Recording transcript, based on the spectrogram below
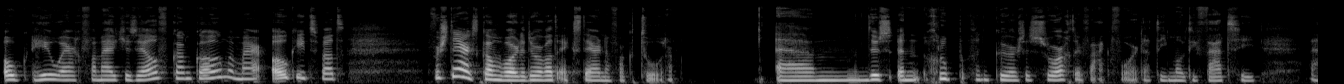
ook heel erg vanuit jezelf kan komen, maar ook iets wat versterkt kan worden door wat externe factoren. Um, dus een groep een cursus zorgt er vaak voor dat die motivatie uh,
